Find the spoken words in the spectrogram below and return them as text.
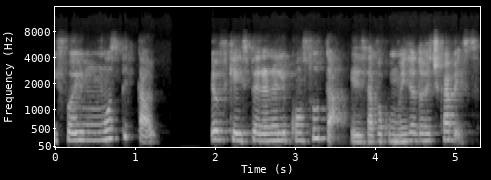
e foi em um hospital. Eu fiquei esperando ele consultar. Ele estava com muita dor de cabeça.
